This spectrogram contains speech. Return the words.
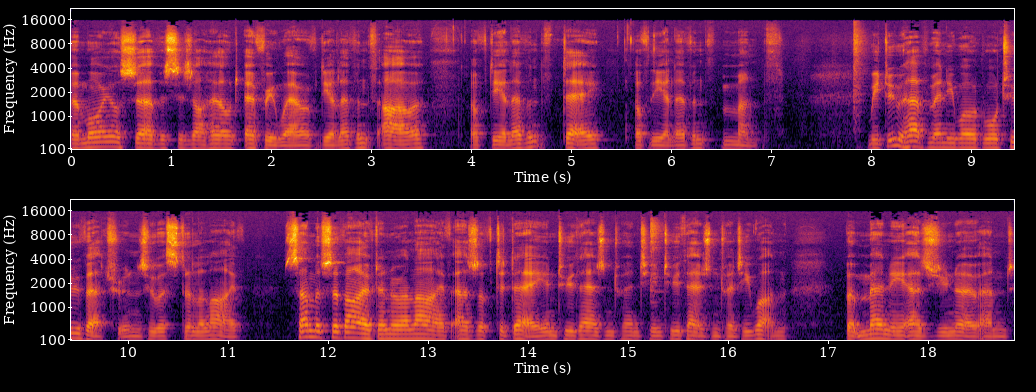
Memorial services are held everywhere of the eleventh hour of the eleventh day of the eleventh month. We do have many World War II veterans who are still alive. Some have survived and are alive as of today in 2020 and 2021, but many, as you know, and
